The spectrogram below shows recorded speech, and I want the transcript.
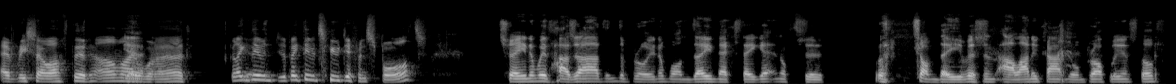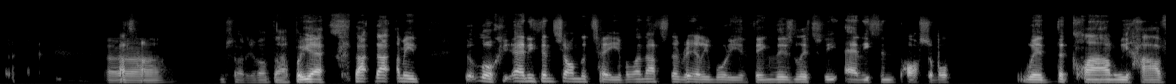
every so often. Oh my Yeah. word! You're like Yeah. doing like doing two different sports. Training with Hazard and De Bruyne one day, next day getting up to Tom Davies and Allan who can't run properly and stuff. That's Uh, I'm sorry about that. But yeah, that that I mean, look, anything's on the table, and that's the really worrying thing. There's literally anything possible with the clan we have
